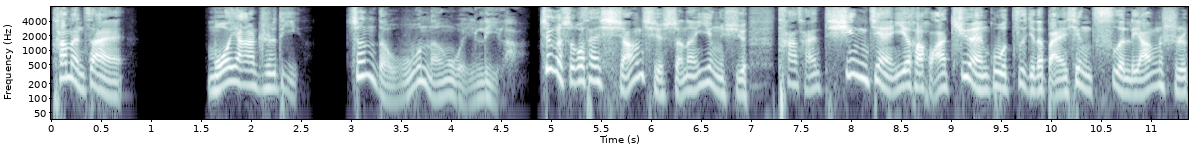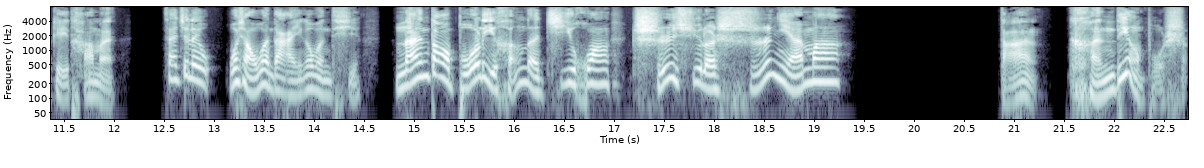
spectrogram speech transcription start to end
他们在摩崖之地真的无能为力了。这个时候才想起神的应许，他才听见耶和华眷顾自己的百姓，赐粮食给他们。在这里，我想问大家一个问题：难道伯利恒的饥荒持续了十年吗？答案肯定不是。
